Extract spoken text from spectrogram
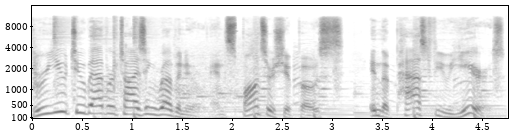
through YouTube advertising revenue and sponsorship posts in the past few years.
